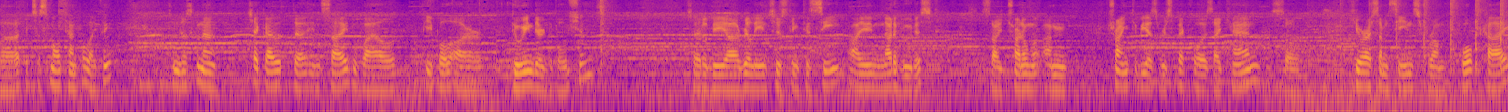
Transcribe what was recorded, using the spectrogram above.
uh, it's a small temple I think. So I'm just gonna check out the inside while people are doing their devotions. So it'll be uh, really interesting to see. I'm not a Buddhist, so I try to I'm trying to be as respectful as I can. So here are some scenes from Hai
